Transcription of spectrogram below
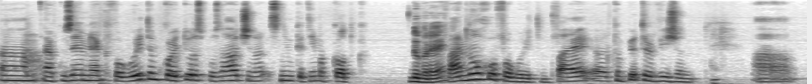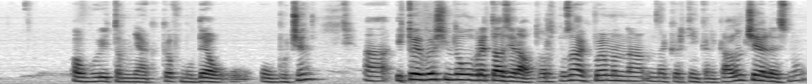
а, ако вземем някакъв алгоритъм, който разпознава, че на снимката има котка. Добре. Това е много хубав алгоритъм. Това е uh, Computer Vision а, алгоритъм, някакъв модел обучен. А, и той върши много добре тази работа. Разпознава какво има на, на картинка. Не казвам, че е лесно,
